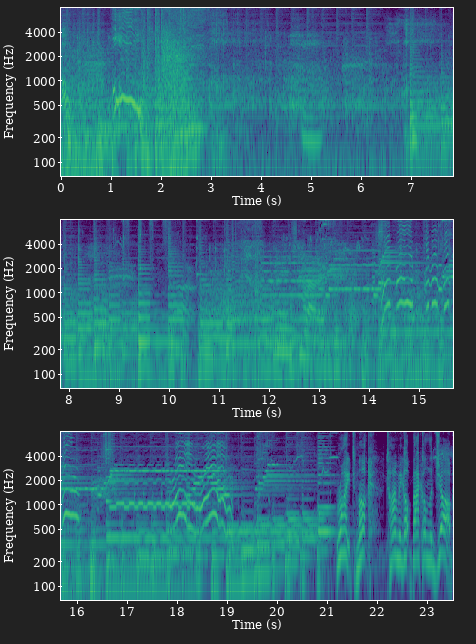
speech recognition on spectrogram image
Oh. Oh! Right, Muck. Time we got back on the job.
